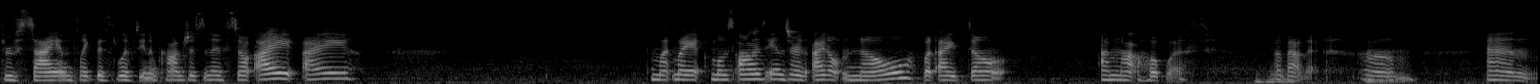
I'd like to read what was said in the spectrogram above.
through science, like this lifting of consciousness. So I, I, my, my most honest answer is I don't know, but I don't, I'm not hopeless Mhm. about it. Mhm. Um, and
